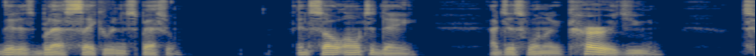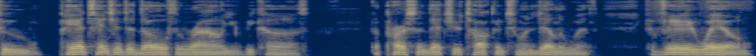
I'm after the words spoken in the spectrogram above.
that is blessed, sacred, and special. And so on today, I just want to encourage you to pay attention to those around you because the person that you're talking to and dealing with could very well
